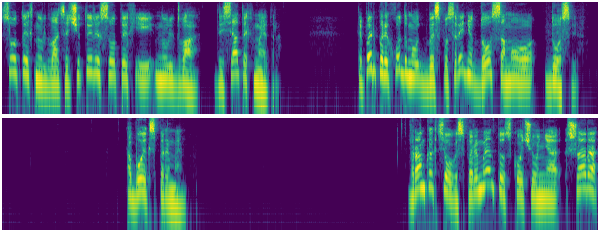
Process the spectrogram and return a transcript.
0,24 і 0,2 метра. Тепер переходимо безпосередньо до самого досліду або експерименту. В рамках цього експерименту скочування шара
